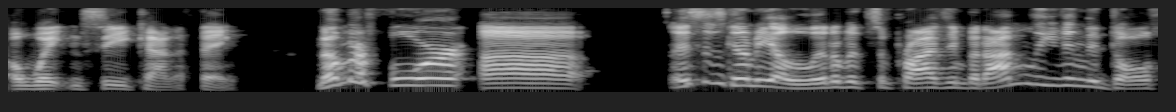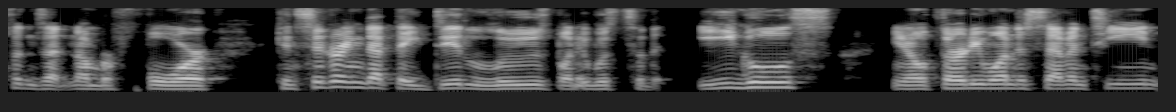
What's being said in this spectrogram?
a wait and see kind of thing. Number four, uh, this is going to be a little bit surprising, but I'm leaving the Dolphins at number four, considering that they did lose, but it was to the Eagles, you know, 31 to 17.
